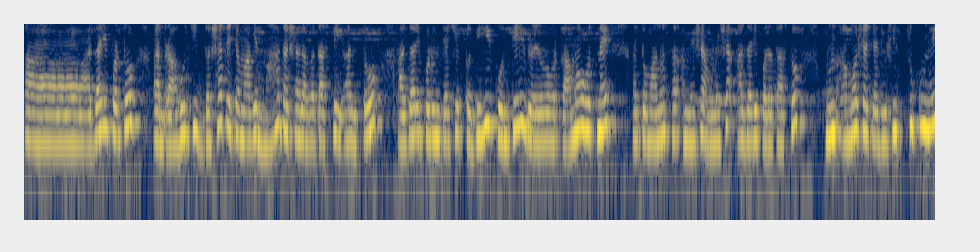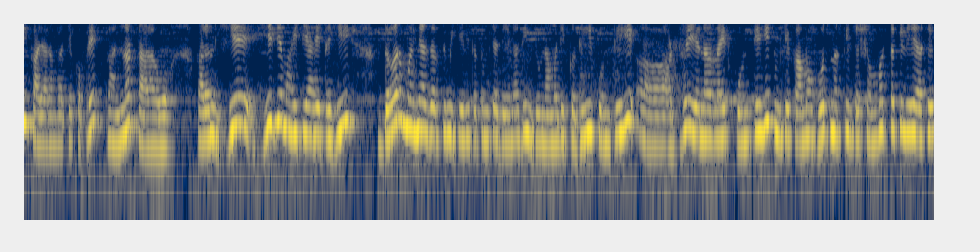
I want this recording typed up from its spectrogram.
आजारी पडतो आणि राहूची दशा त्याच्यामागे महादशा लागत असते आणि तो आजारी पडून त्याचे कधीही कोणतीही वेळेवर कामं होत नाहीत आणि तो माणूस हमेशा हमेशा आजारी पडत असतो. म्हणून आमोशाच्या दिवशी चुकूनही काळ्या रंगाचे कपडे घालणं टाळावं. कारण हे ही जी माहिती आहे तर ही दर महिन्यात जर तुम्ही केली तर तुमच्या दैनंदिन जीवनामध्ये कधीही कोणतेही अडथळे येणार नाहीत. कोणतेही तुमचे कामं होत नसतील तर शंभर टक्के हे असे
